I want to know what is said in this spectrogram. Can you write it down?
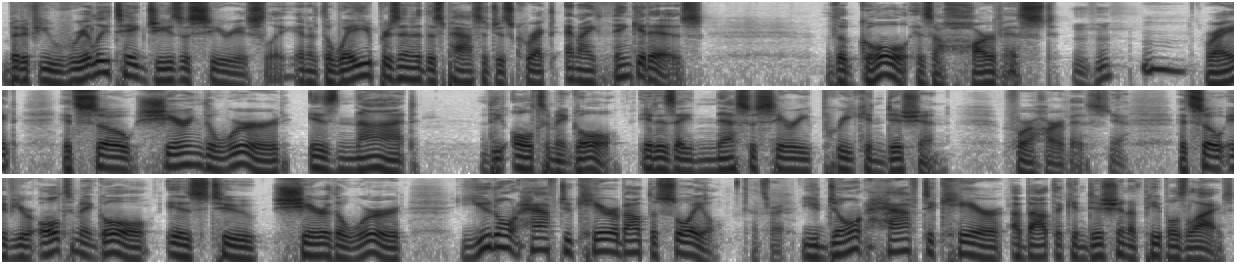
But if you really take Jesus seriously, and if the way you presented this passage is correct, and I think it is, the goal is a harvest, right? It's so sharing the word is not the ultimate goal. It is a necessary precondition for a harvest. Yeah. And so if your ultimate goal is to share the word, you don't have to care about the soil. That's right. You don't have to care about the condition of people's lives.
